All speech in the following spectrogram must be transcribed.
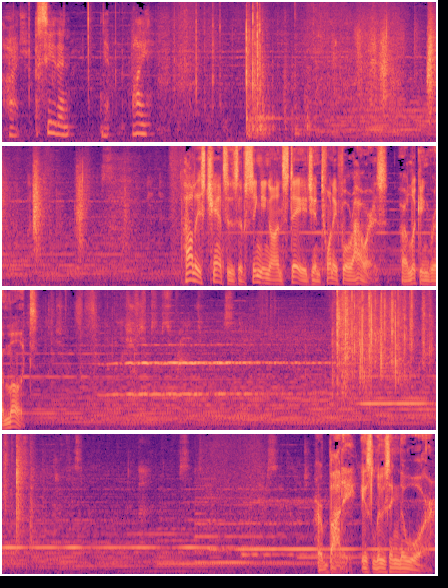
All right. See you then. Yeah. Bye. Holly's chances of singing on stage in 24 hours are looking remote. Her body is losing the war.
